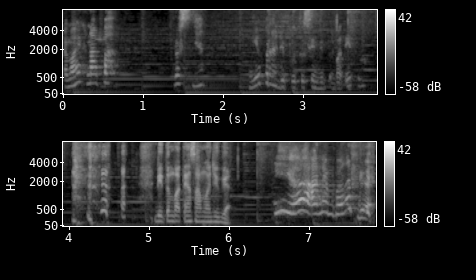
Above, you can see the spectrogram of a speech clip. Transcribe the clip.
emangnya kenapa? Terus dia pernah diputusin di tempat itu. Di tempat yang sama juga Iya, aneh banget gak?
